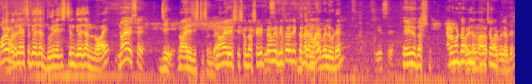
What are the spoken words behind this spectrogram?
মডেল কত? মডেল হচ্ছে দুই হাজার দুই রেজিস্ট্রেশন দুই হাজার নয়। নয় হয়েছে? জি নয় রেজিস্ট্রেশন নয় রেজিস্ট্রেশন দর্শক একটু আমি ভিতরের দিকটা দেখাবো। মার্বেল উডেন ঠিক আছে। এই যে দর্শক অ্যারোমাটাও কিন্তু মার্বেল উডেন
